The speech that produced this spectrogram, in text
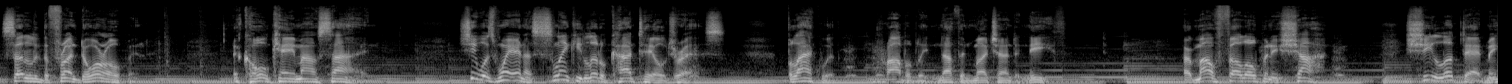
Suddenly, the front door opened. Nicole came outside. She was wearing a slinky little cocktail dress, black with probably nothing much underneath. Her mouth fell open in shock. She looked at me,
